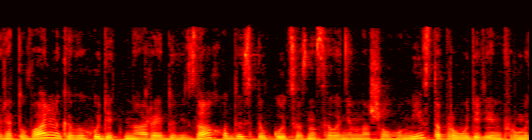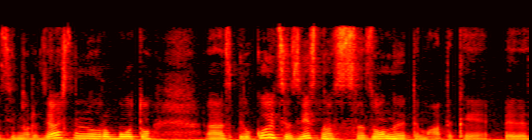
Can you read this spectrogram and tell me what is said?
рятувальники виходять на рейдові заходи, спілкуються з населенням нашого міста, проводять інформаційно роз'яснену роботу, е, спілкуються, звісно, з сезонної тематики. Е,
